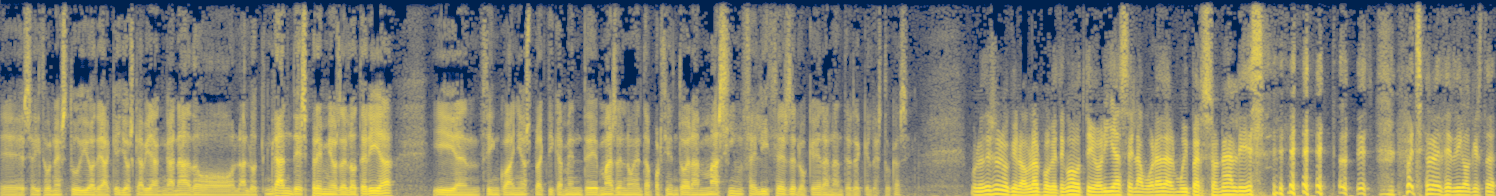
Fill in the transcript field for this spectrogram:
eh, se hizo un estudio de aquellos que habían ganado la grandes premios de lotería y en cinco años prácticamente más del 90% eran más infelices de lo que eran antes de que les tocase. Bueno, de eso no quiero hablar porque tengo teorías elaboradas muy personales. Entonces, muchas veces digo que esto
